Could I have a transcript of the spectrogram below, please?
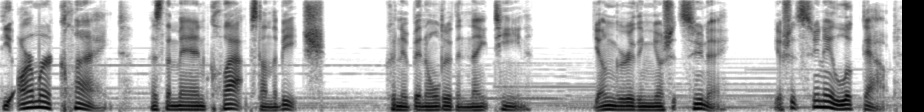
The armor clanged as the man collapsed on the beach. Couldn't have been older than 19, younger than Yoshitsune, Yoshitsune looked out,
